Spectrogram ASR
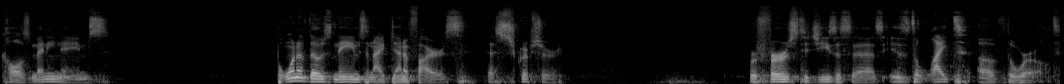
calls many names but one of those names and identifiers that Scripture refers to Jesus as is the light of the world.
